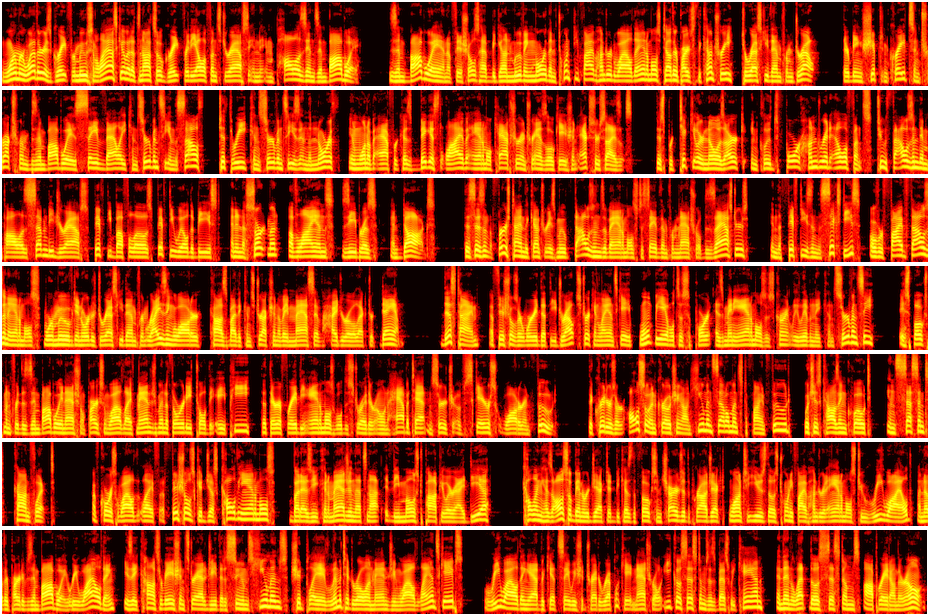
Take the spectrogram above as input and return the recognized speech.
Warmer weather is great for moose in Alaska, but it's not so great for the elephants, giraffes, and impalas in Zimbabwe. Zimbabwean officials have begun moving more than 2,500 wild animals to other parts of the country to rescue them from drought. They're being shipped in crates and trucks from Zimbabwe's Save Valley Conservancy in the south to three conservancies in the north in one of Africa's biggest live animal capture and translocation exercises. This particular Noah's Ark includes 400 elephants, 2,000 impalas, 70 giraffes, 50 buffaloes, 50 wildebeest, and an assortment of lions, zebras, and dogs. This isn't the first time the country has moved thousands of animals to save them from natural disasters. In the 50s and the 60s, over 5,000 animals were moved in order to rescue them from rising water caused by the construction of a massive hydroelectric dam. This time, officials are worried that the drought stricken landscape won't be able to support as many animals as currently live in the conservancy. A spokesman for the Zimbabwe National Parks and Wildlife Management Authority told the AP that they're afraid the animals will destroy their own habitat in search of scarce water and food. The critters are also encroaching on human settlements to find food, which is causing, quote, incessant conflict. Of course, wildlife officials could just cull the animals, but as you can imagine, that's not the most popular idea. Culling has also been rejected because the folks in charge of the project want to use those 2,500 animals to rewild another part of Zimbabwe. Rewilding is a conservation strategy that assumes humans should play a limited role in managing wild landscapes. Rewilding advocates say we should try to replicate natural ecosystems as best we can and then let those systems operate on their own.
